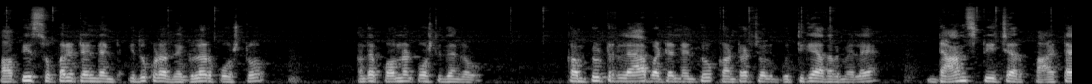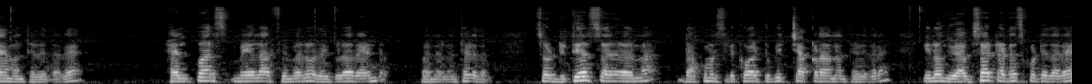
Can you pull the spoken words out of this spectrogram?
ಆಫೀಸ್ ಸೂಪರಿಂಟೆಂಡೆಂಟ್ ಇದು ಕೂಡ ರೆಗ್ಯುಲರ್ ಪೋಸ್ಟು ಅಂದರೆ ಪರ್ಮನೆಂಟ್ ಪೋಸ್ಟ್ ಇದ್ದಂಗೆ ಅವು. ಕಂಪ್ಯೂಟರ್ ಲ್ಯಾಬ್ ಅಟೆಂಡೆಂಟು ಕಾಂಟ್ರಾಕ್ಚುವಲ್ ಗುತ್ತಿಗೆ ಅದರ ಮೇಲೆ ಡ್ಯಾನ್ಸ್ ಟೀಚರ್ ಪಾರ್ಟ್ ಟೈಮ್ ಅಂತ ಹೇಳಿದ್ದಾರೆ. Helpers male or female regular and final ಅಂತ ಹೇಳಿದ್ದಾರೆ. So details documents required to be check done ಅಂತ ಹೇಳಿದ್ದಾರೆ. ಇಲ್ಲೊಂದು ವೆಬ್ಸೈಟ್ ಅಡ್ರೆಸ್ ಕೊಟ್ಟಿದ್ದಾರೆ.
